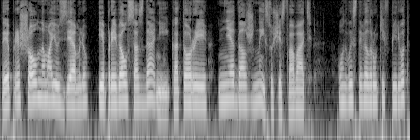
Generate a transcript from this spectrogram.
Ты пришел на мою землю и привел созданий, которые не должны существовать». Он выставил руки вперед,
